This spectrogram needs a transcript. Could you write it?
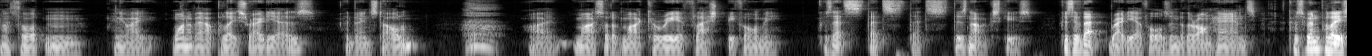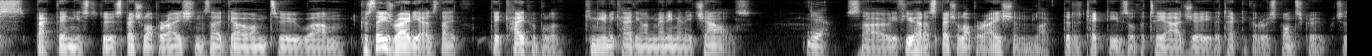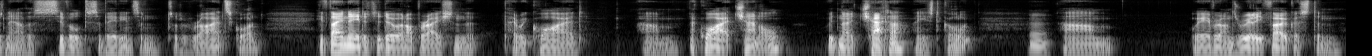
And I thought, hmm, anyway, one of our police radios had been stolen. I, my sort of my career flashed before me because that's that's that's there's no excuse because if that radio falls into the wrong hands, because when police back then used to do special operations, they'd go on to because these radios they they're capable of communicating on many many channels. Yeah. So if you had a special operation like the detectives or the TRG, the Tactical Response Group, which is now the Civil Disobedience and sort of Riot Squad, if they needed to do an operation that they required um, a quiet channel with no chatter, they used to call it, Mm. um, where everyone's really focused and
